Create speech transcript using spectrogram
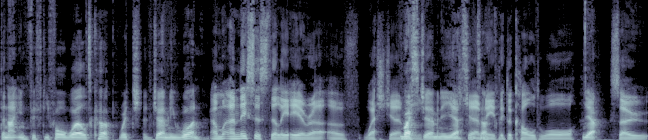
the 1954 World Cup, which Germany won. And, and this is still the era of West Germany. West Germany, yes, Germany, exactly. the, the, Cold War. Yeah. So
